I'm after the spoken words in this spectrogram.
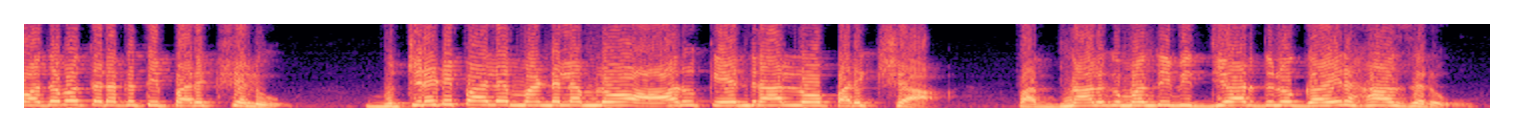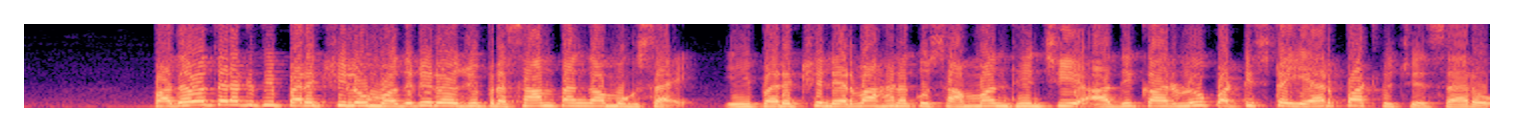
పదవ తరగతి పరీక్షలు. బుచ్చిరెడ్డిపాలెం మండలంలో ఆరు కేంద్రాల్లో పరీక్ష. పద్నాలుగు మంది విద్యార్థులు గైర్హాజరు. పదవ తరగతి పరీక్షలు మొదటి రోజు ప్రశాంతంగా ముగిశాయి. ఈ పరీక్ష నిర్వహణకు సంబంధించి అధికారులు పటిష్ట ఏర్పాట్లు చేశారు.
